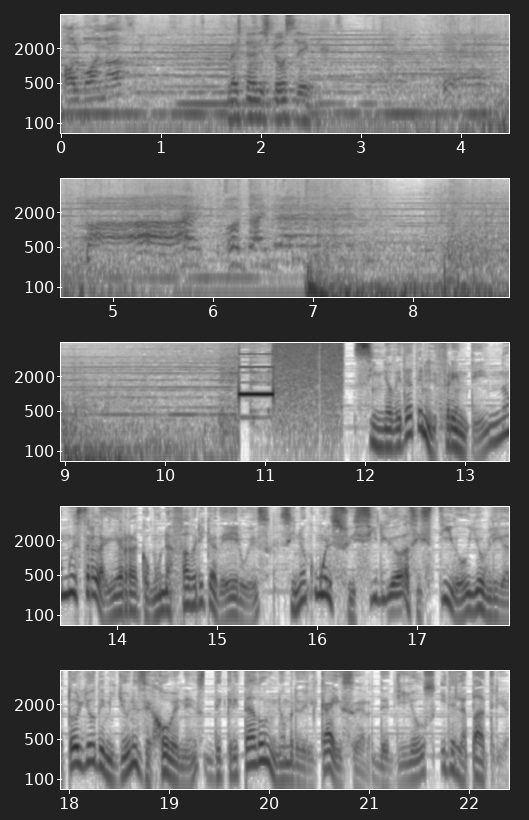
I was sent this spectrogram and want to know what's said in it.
Paul Bäumer. Möchte noch nicht loslegen. Sin novedad en el frente, no muestra la guerra como una fábrica de héroes, sino como el suicidio asistido y obligatorio de millones de jóvenes decretado en nombre del Kaiser, de Dios y de la patria.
